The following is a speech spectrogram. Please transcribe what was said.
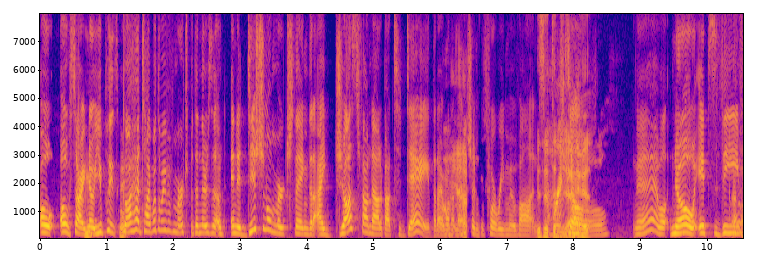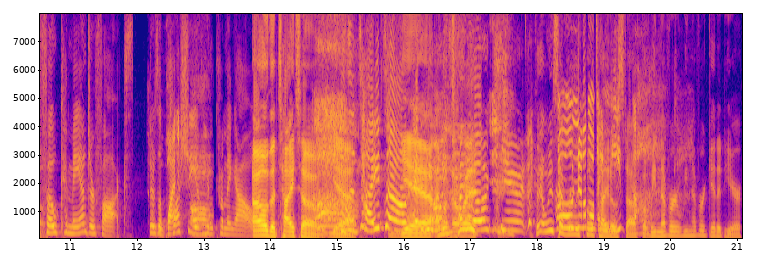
Oh, oh, sorry. No, Hmm? you please Oh. go ahead. Talk about the wave of merch. But then there's a, an additional merch thing that I just found out about today that I Oh, want to yeah? mention before we move on. Is it the Great. jacket? So, Yeah, well, no, it's the Oh. faux Commander Fox. There's a What? plushie of Oh. him coming out. Oh, the Taito. Yeah. the Taito. Yeah, and I he mean, was no so cute. They always have Oh, really no, cool Taito need- stuff, but we never we never get it here.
